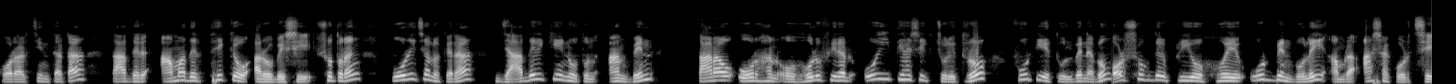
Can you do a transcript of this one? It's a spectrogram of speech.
করার চিন্তাটা তাদের আমাদের থেকেও আরও বেশি। সুতরাং পরিচালকেরা যাদেরকে নতুন আনবেন, তারাও ওরহান ও হলুফিরার ঐতিহাসিক চরিত্র ফুটিয়ে তুলবেন এবং দর্শকদের প্রিয় হয়ে উঠবেন বলেই আমরা আশা করছি।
